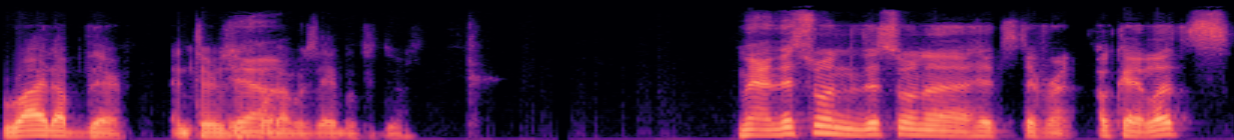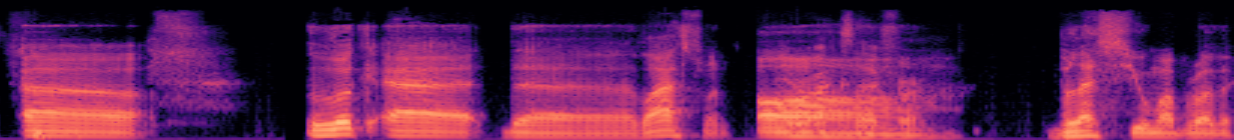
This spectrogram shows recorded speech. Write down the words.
right up there in terms Yeah. of what i was able to do Man, this one, this one uh, hits different. Okay, let's uh, look at the last one. Oh, bless you, my brother.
